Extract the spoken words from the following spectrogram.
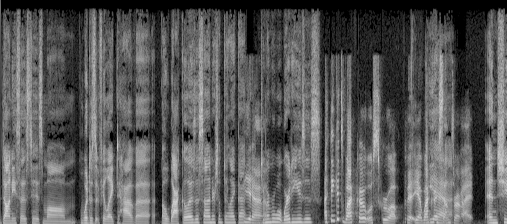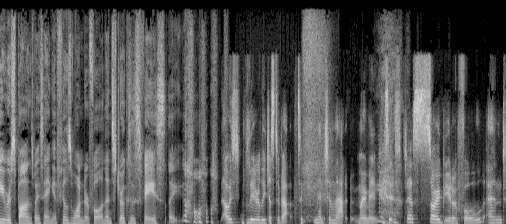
Donnie says to his mom, What does it feel like to have a, a wacko as a son or something like that? Yeah. Do you remember what word he uses? I think it's wacko or screw up, but yeah, wacko Yeah. sounds right. And she responds by saying, It feels wonderful, and then strokes his face. Like, oh, I was literally just about to mention that moment because it's just so beautiful and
